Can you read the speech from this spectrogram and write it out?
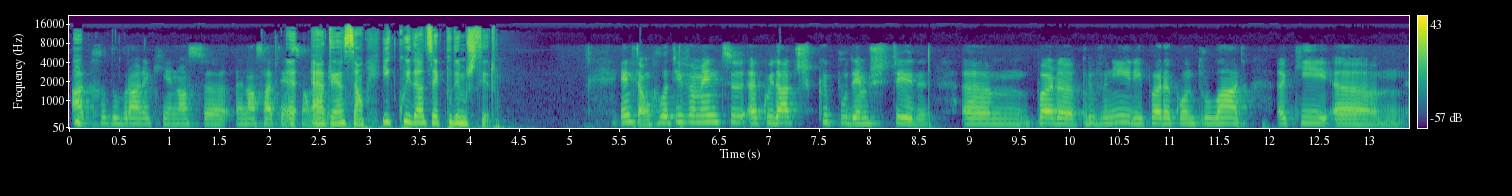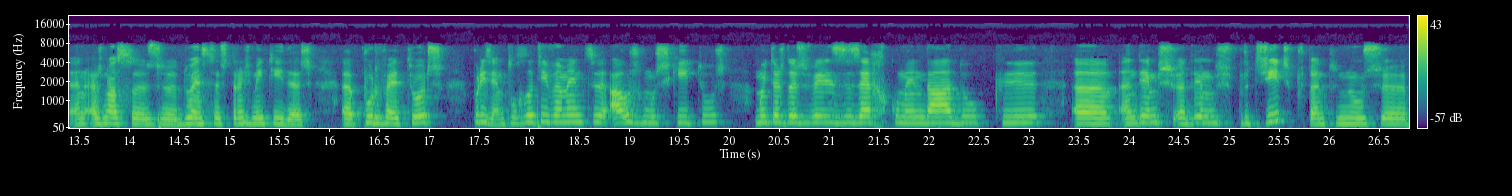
há que redobrar aqui a nossa, a nossa atenção. A, a atenção. E que cuidados é que podemos ter? Então, relativamente a cuidados que podemos ter um, para prevenir e para controlar aqui um, as nossas doenças transmitidas uh, por vetores, por exemplo, relativamente aos mosquitos, muitas das vezes é recomendado que uh, andemos, andemos protegidos, portanto, nos uh,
